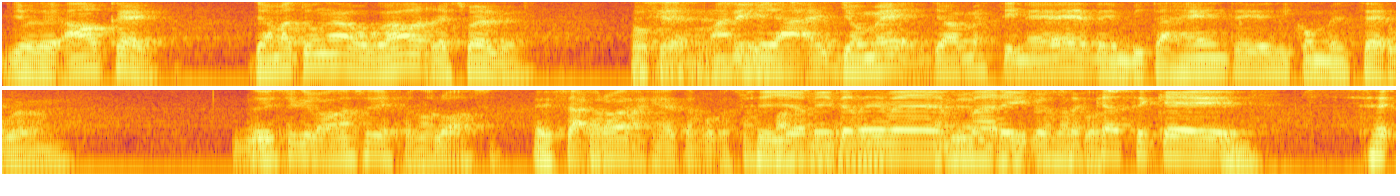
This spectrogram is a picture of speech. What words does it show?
yo le, ah, ok, llámate a un abogado, resuelve. Porque, Sí, sí. ya, yo me, ya me estiné de, de invitar gente y convencer, weón. Te dicen que lo van a hacer y después no lo hacen. Exacto. Pero bueno, que tampoco es tan Sí, fácil. a mí ¿eh? también me... Marico, eso la es cosa. casi que se-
